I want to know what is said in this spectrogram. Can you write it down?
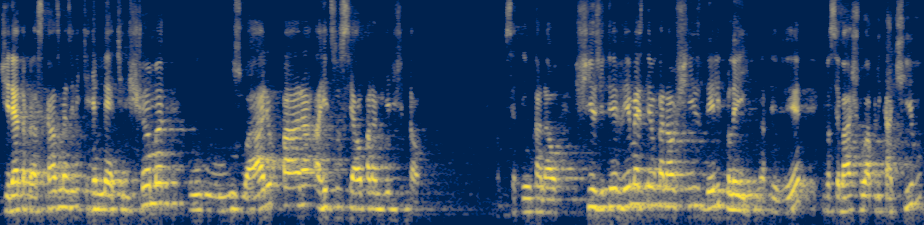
direta para as casas, mas ele remete, ele chama o, o usuário para a rede social, para a mídia digital. Você tem um canal X de TV, mas tem um canal X dele Play na TV, que você baixa o aplicativo,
